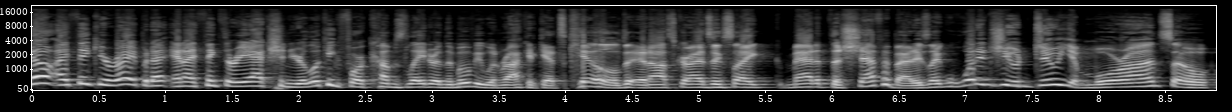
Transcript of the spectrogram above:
No, I think you're right, but I, and I think the reaction you're looking for comes later in the movie when Rocket gets killed, and Oscar Isaac's like mad at the chef about it. He's like, "What did you do, you moron?" So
